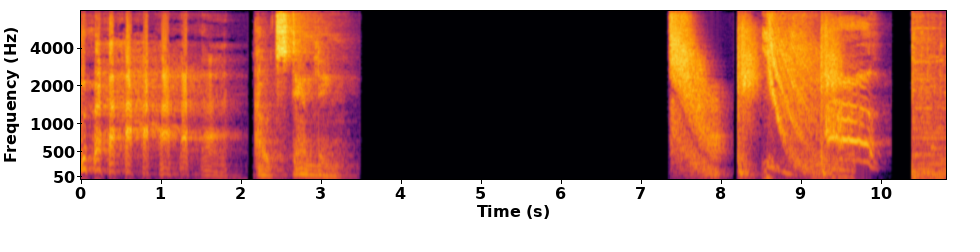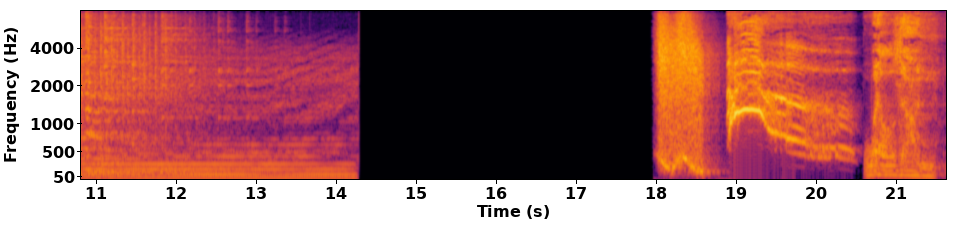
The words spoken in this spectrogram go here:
Outstanding. Well done.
